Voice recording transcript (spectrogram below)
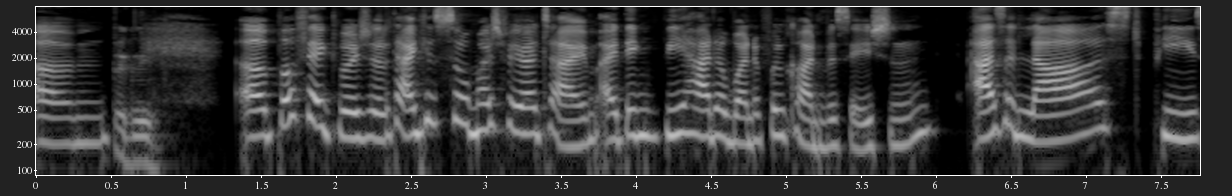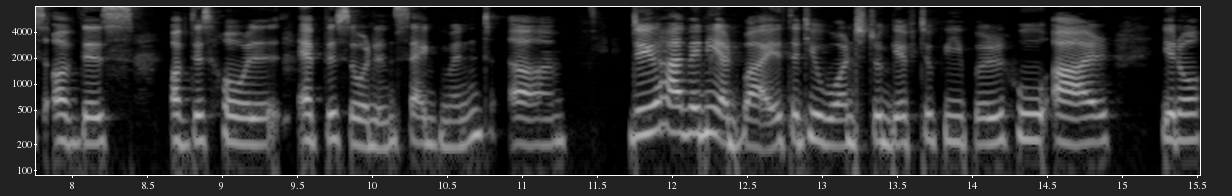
Um agree uh, perfect, Virgile. Thank you so much for your time. I think we had a wonderful conversation. As a last piece of this of this whole episode and segment, um, do you have any advice that you want to give to people who are, you know,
